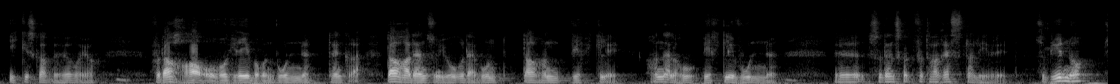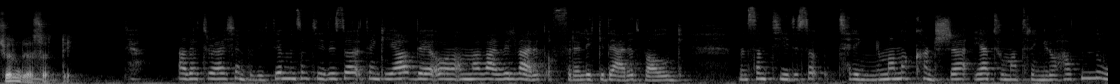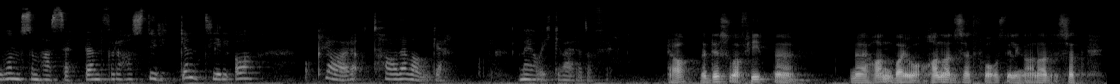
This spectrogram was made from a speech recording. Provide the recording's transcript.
ikke skal behøve å gjøre. For da har overgriperen vunnet, tenker jeg. Da har den som gjorde det, vondt. Da har han virkelig, han eller hun virkelig vunnet. Uh, så den skal ikke få ta resten av livet ditt. Så begynn nå, selv om du er 70. Ja, Det tror jeg er kjempeviktig. Men samtidig så tenker jeg ja, det å, om man vil være et offer eller ikke, det er et valg. Men samtidig så trenger man nok kanskje Jeg tror man trenger å ha noen som har sett den, for å ha styrken til å, å klare å ta det valget med å ikke være et offer. Ja, men det som var fint med, med han, var jo Han hadde sett forestillinga.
